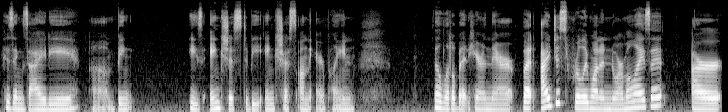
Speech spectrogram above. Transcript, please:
his anxiety, um, being he's anxious to be anxious on the airplane a little bit here and there, but I just really want to normalize it. Our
